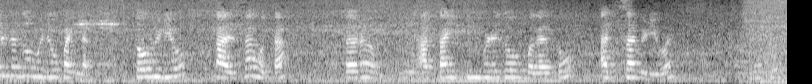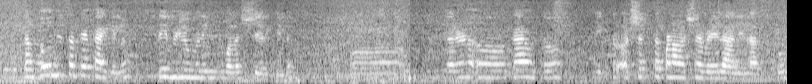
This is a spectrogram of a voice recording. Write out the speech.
आत्तापर्यंत जो व्हिडिओ पाहिला तो व्हिडिओ कालचा होता. तर आता इथून पुढे जो बघाल तो आजचा व्हिडिओ आहे. तर दोन दिवसात त्या काय केलं ते व्हिडिओमध्ये मी तुम्हाला शेअर केलं. कारण काय होतं एकतर अशक्तपणा अशा वेळेला आलेला असतो.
